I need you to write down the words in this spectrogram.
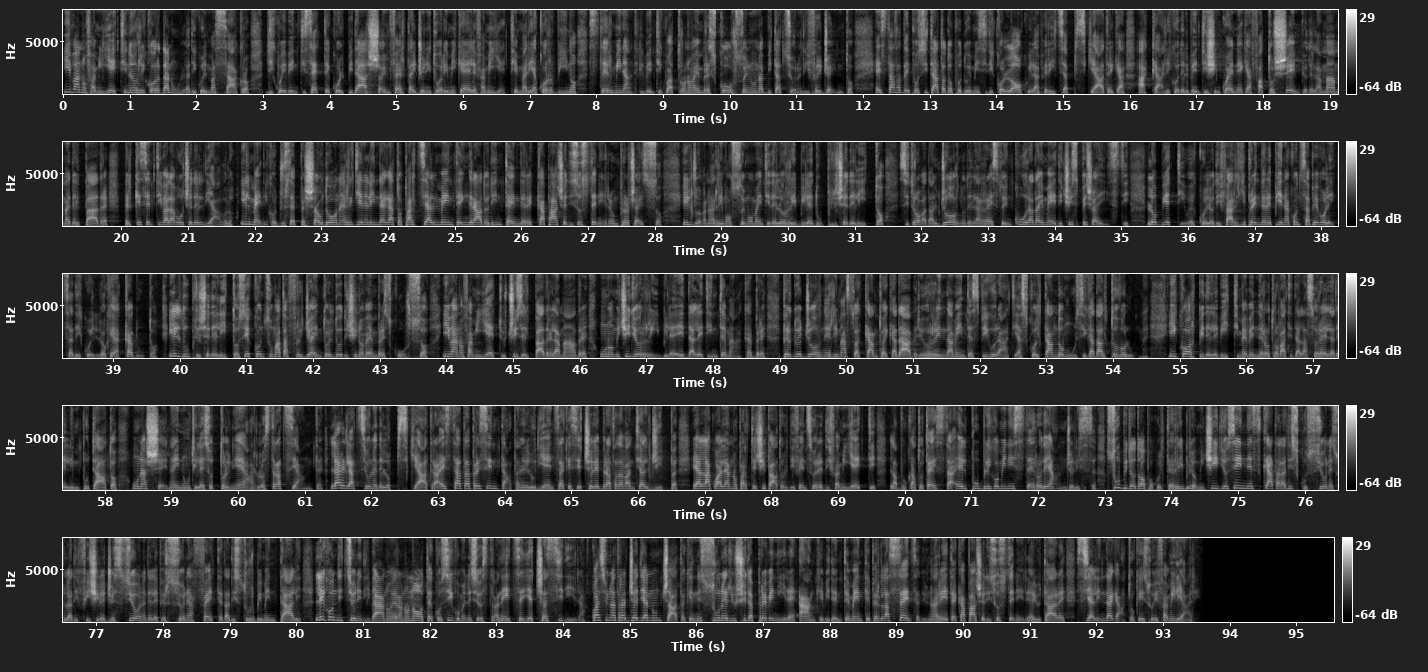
Ivano Famiglietti non ricorda nulla di quel massacro, di quei 27 colpi d'ascia inferta ai genitori Michele Famiglietti e Maria Corvino, sterminati il 24 novembre scorso in un'abitazione di Frigento. È stata depositata dopo due mesi di colloqui la perizia psichiatrica a carico del 25enne che ha fatto scempio della mamma e del padre perché sentiva la voce del diavolo. Il medico Giuseppe Sciaudone ritiene l'indagato parzialmente in grado di intendere e capace di sostenere un processo. Il giovane ha rimosso i momenti del dell'orribile duplice delitto si trova dal giorno dell'arresto in cura dai medici specialisti. L'obiettivo è quello di fargli prendere piena consapevolezza di quello che è accaduto. Il duplice delitto si è consumato a Frigento il 12 novembre scorso. Ivano Famiglietti uccise il padre e la madre, un omicidio orribile e dalle tinte macabre. Per due giorni è rimasto accanto ai cadaveri orrendamente sfigurati, ascoltando musica ad alto volume. I corpi delle vittime vennero trovati dalla sorella dell'imputato, una scena inutile sotto sottolinearlo, straziante. La relazione dello psichiatra è stata presentata nell'udienza che si è celebrata davanti al GIP e alla quale hanno partecipato il difensore di Famiglietti, l'avvocato Testa e il pubblico ministero De Angelis. Subito dopo quel terribile omicidio si è innescata la discussione sulla difficile gestione delle persone affette da disturbi mentali. Le condizioni di Ivano erano note, così come le sue stranezze e gli eccessi d'ira. Quasi una tragedia annunciata che nessuno è riuscito a prevenire, anche evidentemente per l'assenza di una rete capace di sostenere e aiutare sia l'indagato che i suoi familiari.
